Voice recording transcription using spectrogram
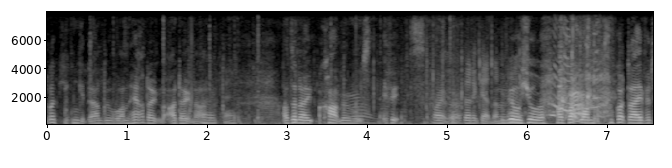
Like you can get down to one hit. I don't. know. I don't know. Okay. I don't know. I can't remember if it's. Right, we better get them. Real sure. I've got one. I've got David.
